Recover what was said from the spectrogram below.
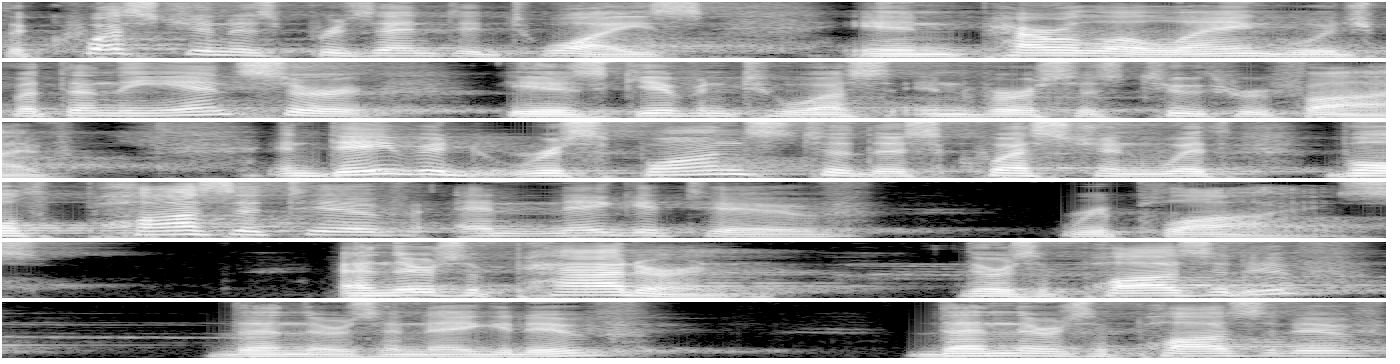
The question is presented twice in parallel language, but then the answer is given to us in verses 2 through 5. And David responds to this question with both positive and negative replies. And there's a pattern there's a positive, then there's a negative, then there's a positive,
